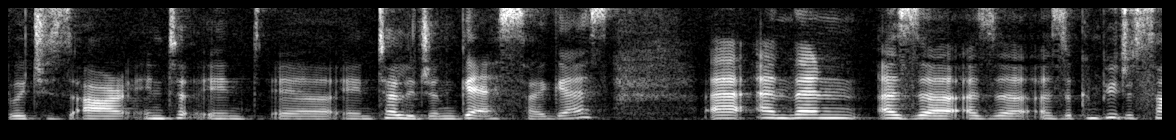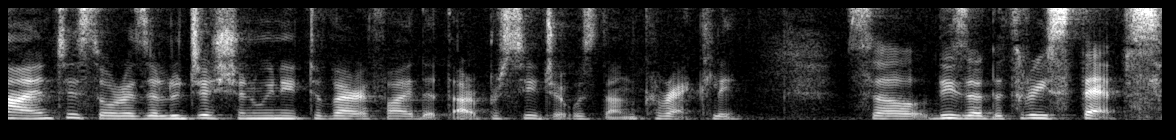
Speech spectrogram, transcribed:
which is our in, uh, intelligent guess, I guess. Uh, and then as a, as, a, as a computer scientist or as a logician, we need to verify that our procedure was done correctly. So these are the three steps.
